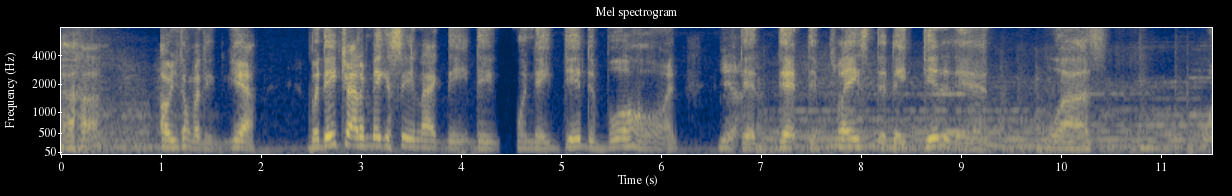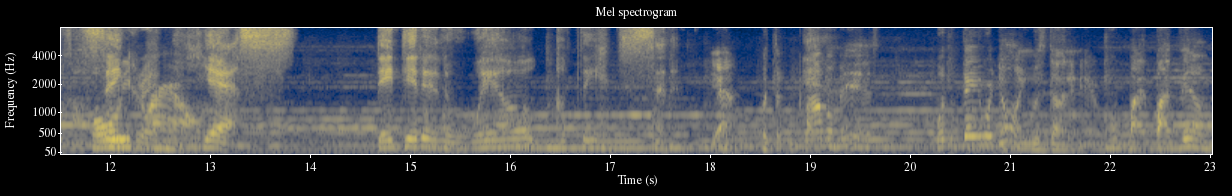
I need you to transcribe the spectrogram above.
Uh-huh. Oh, you're talking about the yeah. But they try to make it seem like the the when they did the bullhorn, Yeah, that that the place that they did it in was was holy sacred. ground. Yes. They did it in the well of the Senate. Yeah, but the problem is, what they were doing was done in there by by them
